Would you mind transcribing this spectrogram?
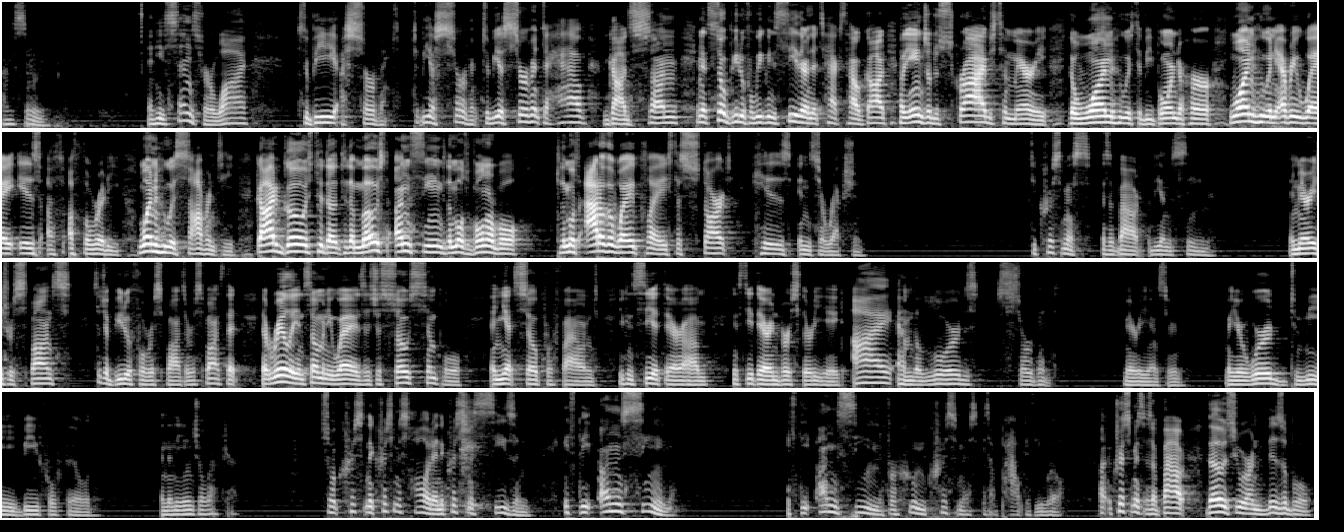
Unseen. And he sends her. Why? To be a servant. To be a servant. To be a servant, to have God's Son. And it's so beautiful. We can see there in the text how God, how the angel describes to Mary the one who is to be born to her, one who in every way is authority, one who is sovereignty. God goes to the, to the most unseen, to the most vulnerable, to the most out of the way place to start his insurrection. See, Christmas is about the unseen. And Mary's response, such a beautiful response, a response that, that really, in so many ways, is just so simple and yet so profound. You can see it there. Um, you can see it there in verse 38. I am the Lord's servant, Mary answered. May your word to me be fulfilled. And then the angel left her. So, in the Christmas holiday, in the Christmas season, it's the unseen. It's the unseen for whom Christmas is about, if you will. Uh, Christmas is about those who are invisible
